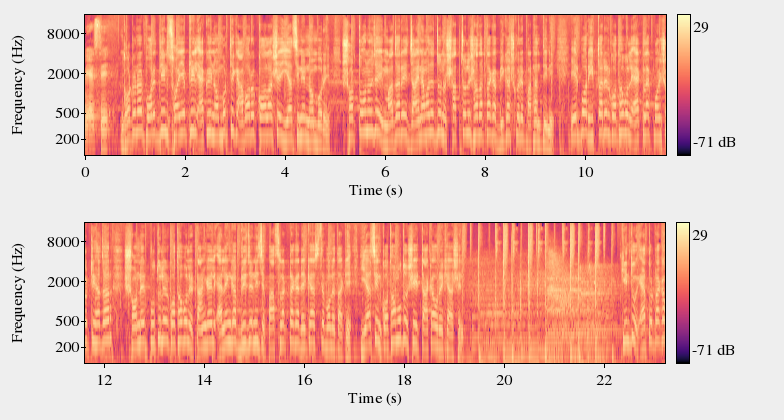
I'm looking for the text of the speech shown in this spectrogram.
নিয়েছি ঘটনার পরের দিন ছয় এপ্রিল একই নম্বর থেকে আবারও কল আসে ইয়াসিনের নম্বরে। শর্ত অনুযায়ী মাজারে জায়নামাজের জন্য সাতচল্লিশ হাজার টাকা বিকাশ করে পাঠান তিনি। এরপর ইফতারের কথা বলে এক লাখ পঁয়ষট্টি হাজার, স্বর্ণের পুতুলের কথা বলে টাঙ্গাইল এলেঙ্গা ব্রিজের নিচে পাঁচ লাখ টাকা রেখে আসতে বলে তাকে। ইয়াসিন কথা মতো সেই টাকাও রেখে আসেন। কিন্তু এত টাকা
